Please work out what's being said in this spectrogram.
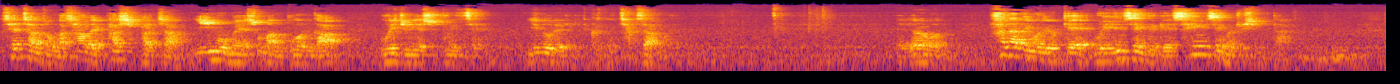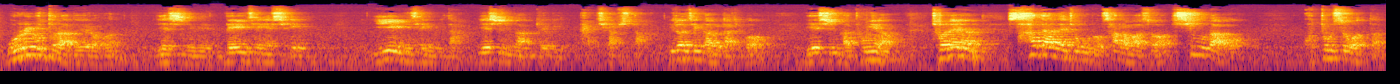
새찬송가 488장 이 몸의 소망 무언가 우리 주 예수 분이세 이 노래를 그 작사한 거예요. 네, 여러분 하나님은 이렇게 우리 인생들에게 새 인생을 주십니다. 오늘부터라도 여러분 예수님이 내 인생의 새 이의 인생입니다. 예수님과 함께 우리 같이 갑시다. 이런 생각을 가지고 예수님과 동행하고 전에는 사단의 종으로 살아와서 침울하고 고통스러웠던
